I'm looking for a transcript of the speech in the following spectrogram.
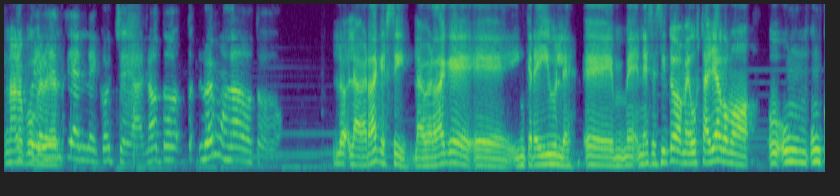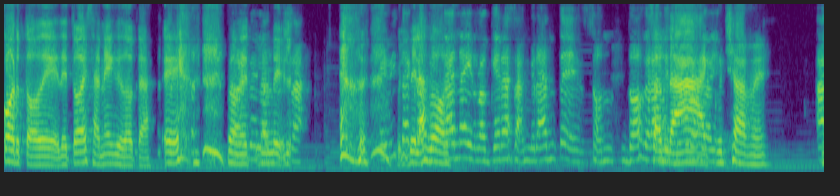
No lo puedo creer. Experiencia en Necochea, ¿no? Todo- to- lo hemos dado todo. Lo- la verdad que sí, la verdad que eh, increíble. Eh, me, necesito, me gustaría como un, un corto de, de toda esa anécdota. eh, donde- de la donde- de las dos. Y Rockera Sangrante son dos grandes de- escúchame. Acá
